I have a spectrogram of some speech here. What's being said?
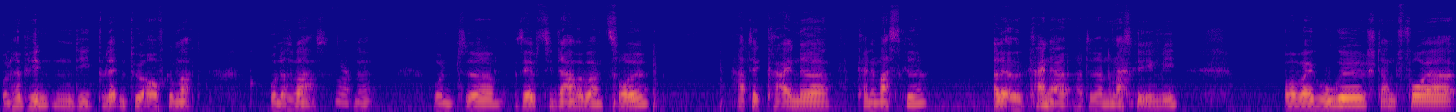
und habe hinten die Toilettentür aufgemacht und das war's. Ja. Ne? Und äh, selbst die Dame beim Zoll hatte keine, keine Maske. Alle, also keiner hatte da eine. Maske irgendwie. Aber bei Google stand vorher,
